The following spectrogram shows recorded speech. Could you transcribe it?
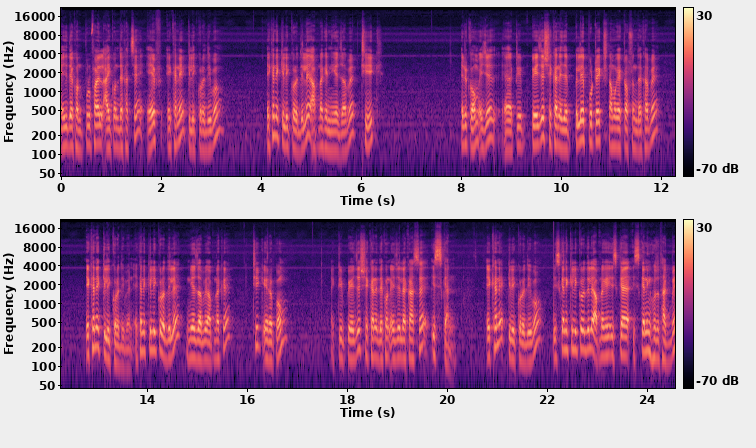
এই যে দেখুন প্রোফাইল আইকন দেখাচ্ছে এফ এখানে ক্লিক করে দিব। এখানে ক্লিক করে দিলে আপনাকে নিয়ে যাবে ঠিক এরকম এই যে একটি পেজে সেখানে যে প্লে প্রোটেক্ট নামক একটা অপশন দেখাবে। এখানে ক্লিক করে দিবেন। এখানে ক্লিক করে দিলে নিয়ে যাবে আপনাকে ঠিক এরকম। একটি পেজে সেখানে দেখুন এই যে লেখা আছে স্ক্যান। এখানে ক্লিক করে দিব। স্ক্যানে ক্লিক করে দিলে আপনাকে স্ক্যানিং হতে থাকবে।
